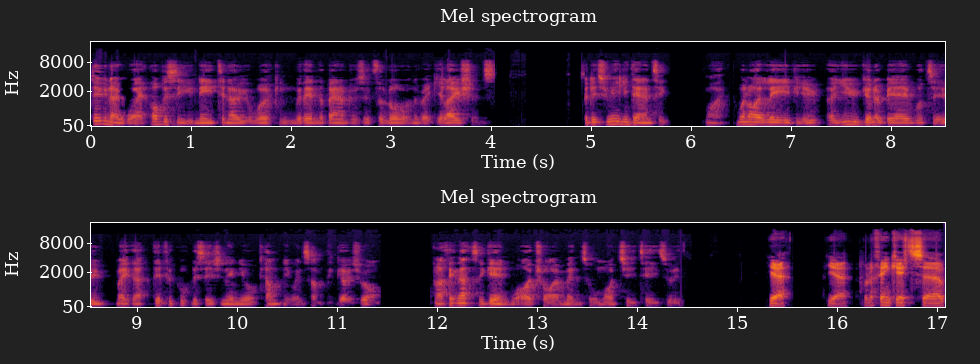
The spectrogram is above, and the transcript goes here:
do know where. Obviously, you need to know you're working within the boundaries of the law and the regulations, but it's really down to right. When I leave you, are you going to be able to make that difficult decision in your company when something goes wrong? And I think that's again what I try and mentor my GTs with. Yeah, yeah. Well, I think it's uh,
